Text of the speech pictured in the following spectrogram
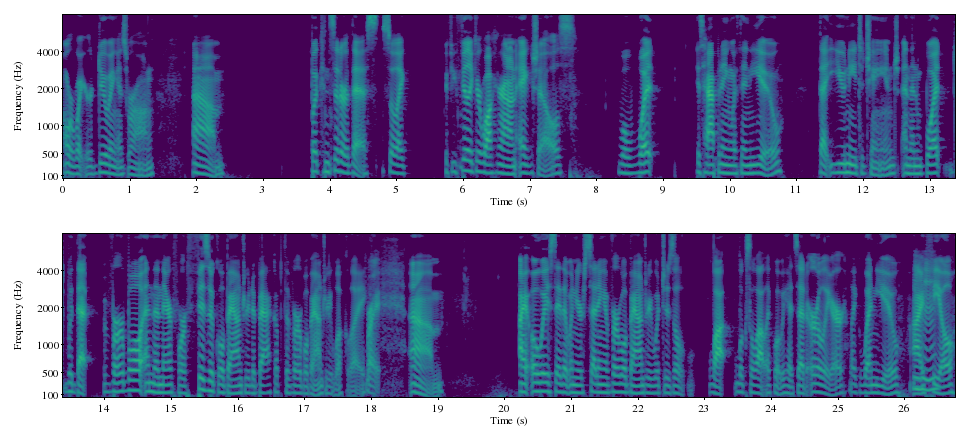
or what you're doing is wrong. Um, but consider this. So, like, if you feel like you're walking around on eggshells, well, what is happening within you that you need to change? And then what would that verbal and then therefore physical boundary to back up the verbal boundary look like? Right. Um, I always say that when you're setting a verbal boundary, which is a lot looks a lot like what we had said earlier, like when you, I Mhm. feel,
